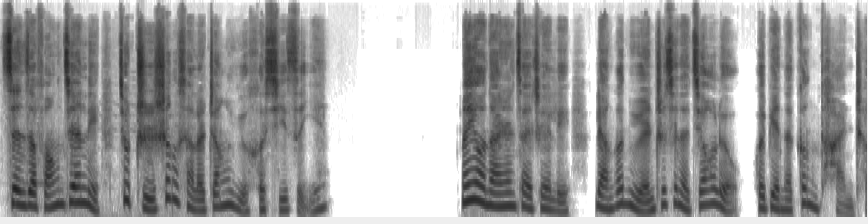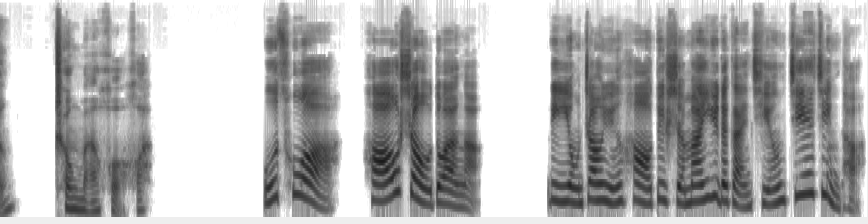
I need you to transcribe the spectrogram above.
现在房间里就只剩下了张宇和席子音。没有男人在这里，两个女人之间的交流会变得更坦诚，充满火花。不错，好手段啊！利用张云浩对沈曼玉的感情接近她，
